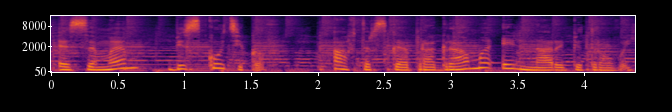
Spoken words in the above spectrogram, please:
SMM без котиков. Авторская программа Эльнары Петровой.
